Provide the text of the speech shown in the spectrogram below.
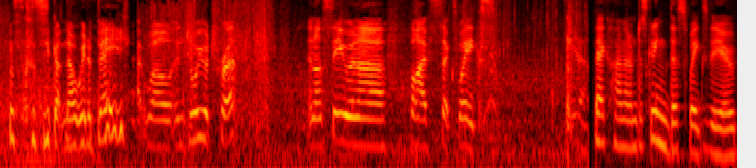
because you've got nowhere to be. Well, enjoy your trip, and I'll see you in uh, five six weeks. Yeah. Back home, and I'm just getting this week's video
